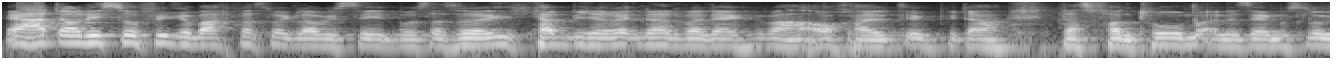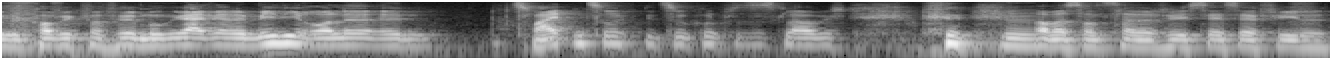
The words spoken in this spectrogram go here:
Er hat auch nicht so viel gemacht, was man, glaube ich, sehen muss. Also ich kann mich erinnern, weil der war auch halt irgendwie da das Phantom, eine sehr misslungene Comic-Verfilmung. Er hat ja eine Mini-Rolle in zweiten Zurück in die Zukunft ist es, glaube ich. Hm. Aber sonst hat er natürlich sehr, sehr viel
